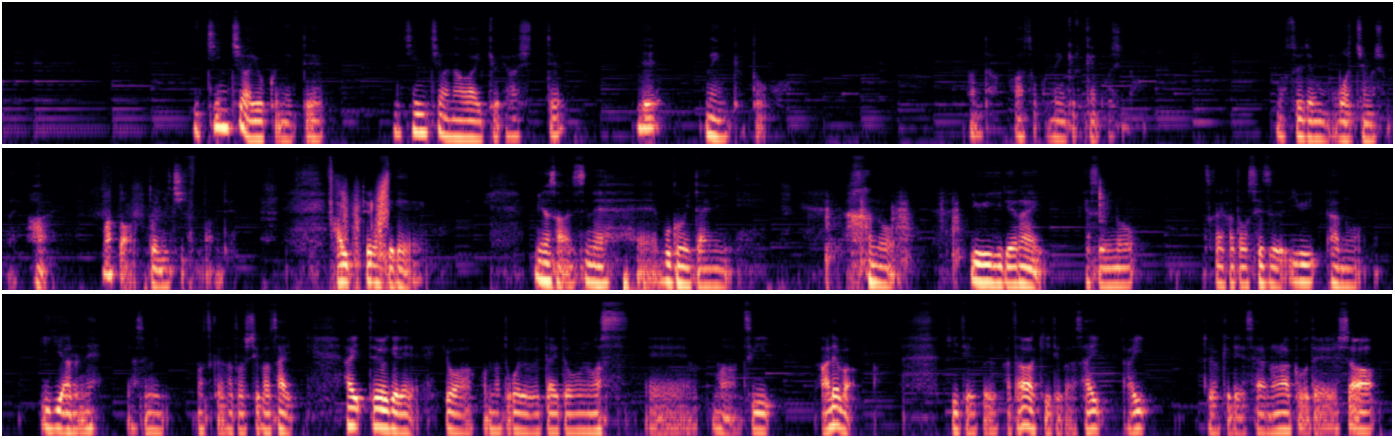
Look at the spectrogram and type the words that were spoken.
一日はよく寝て、一日は長い距離走って、で、免許と、なんだ、あ、そうか、免許と健康診断。それでもう終わっちゃいましたもんね。はい。あとは土日だったんで。はい、というわけで、皆さんはですね、えー僕みたいに、あの、有意義でない休みの使い方をせず、有意あの、意義あるね、休みの使い方をしてください。はい、というわけで、今日はこんなところで終えたいと思います。えー、まあ次、あれば、聞いてくれる方は聞いてください。はい。というわけで、さよなら、久保田でした。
